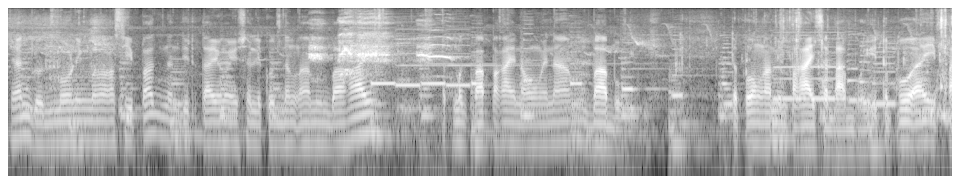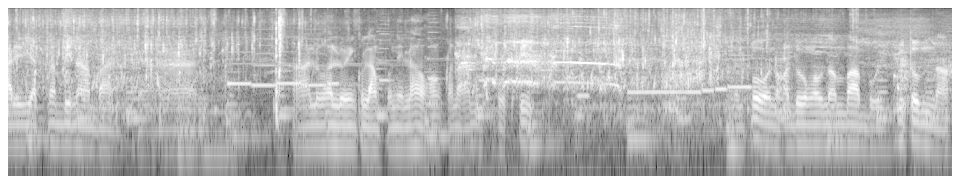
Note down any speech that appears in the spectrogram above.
Yan, good morning mga kasipag. Nandito tayo ngayon sa likod ng aming bahay at magpapakain ako ngayon ng baboy. Ito po ang aming pakain sa baboy. Ito po ay palyat na binaban. Yan. Halo-haluin ko lang po nilahokang ko na ang puti. Yan po, nakadungaw na ang baboy. Gutom na.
